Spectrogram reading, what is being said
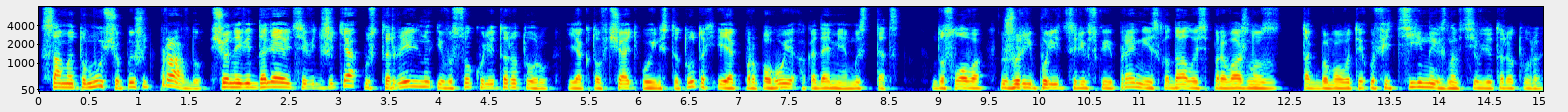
саме тому, що пишуть правду, що не віддаляються від життя у стерильну і високу літературу, як то вчать у інститутах і як пропагує Академія мистецтв. До слова, журі поліцерівської премії складалось переважно з, так би мовити, офіційних знавців літератури.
